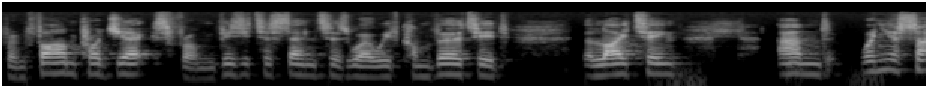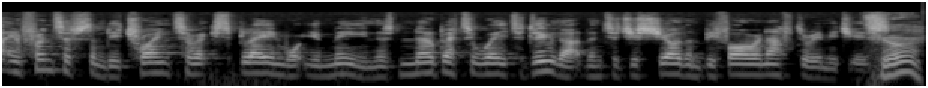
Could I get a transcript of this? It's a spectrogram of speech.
from farm projects, from visitor centres where we've converted the lighting. And when you're sat in front of somebody trying to explain what you mean, there's no better way to do that than to just show them before and after images Sure.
